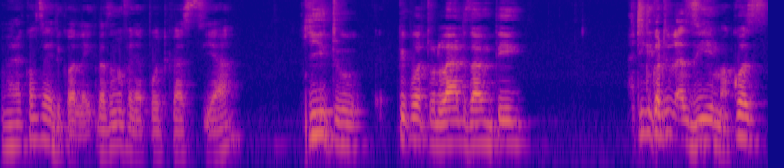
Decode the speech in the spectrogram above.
mara kwanza ilikuwa like lazima ufanya podcast ya kitu people to learn something. Ati ilikuwa tu lazima cause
